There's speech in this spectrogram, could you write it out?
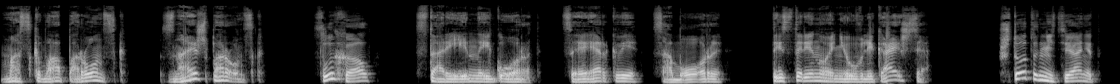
Москва-Поронск. Знаешь Поронск?» «Слыхал. Старинный город. Церкви, соборы. Ты стариной не увлекаешься?» «Что-то не тянет».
